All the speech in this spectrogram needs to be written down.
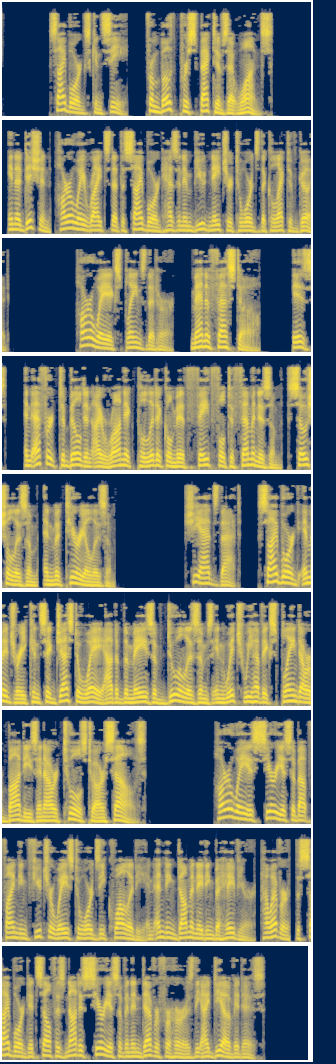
Cyborgs can see from both perspectives at once in addition, Haraway writes that the cyborg has an imbued nature towards the collective good. Haraway explains that her manifesto is an effort to build an ironic political myth faithful to feminism, socialism, and materialism. She adds that, Cyborg imagery can suggest a way out of the maze of dualisms in which we have explained our bodies and our tools to ourselves. Haraway is serious about finding future ways towards equality and ending dominating behavior, however, the cyborg itself is not as serious of an endeavor for her as the idea of it is.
